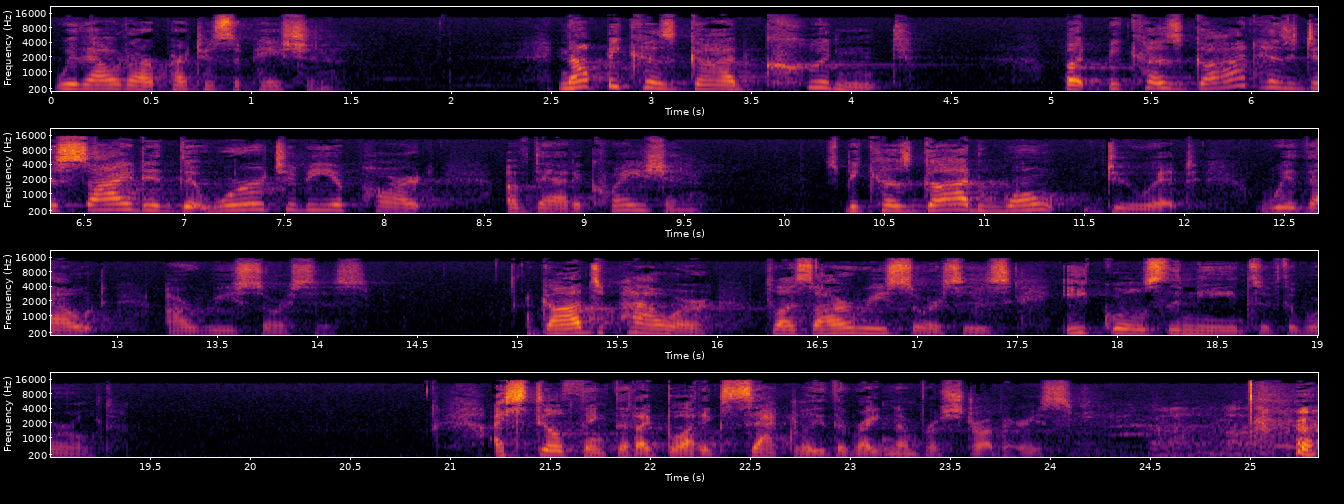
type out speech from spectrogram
without our participation. Not because God couldn't, but because God has decided that we're to be a part of that equation. It's because God won't do it without our resources. God's power plus our resources equals the needs of the world. I still think that I bought exactly the right number of strawberries.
